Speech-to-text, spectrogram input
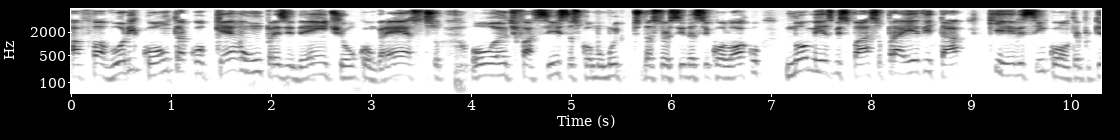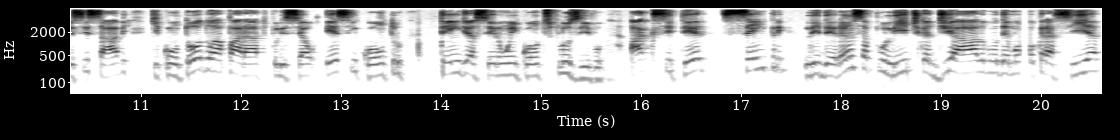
a favor e contra qualquer um presidente ou congresso ou antifascistas, como muitas das torcidas se colocam, no mesmo espaço para evitar que eles se encontrem, porque se sabe que com todo o aparato policial esse encontro tende a ser um encontro explosivo. Há que se ter sempre liderança política, diálogo, democracia,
